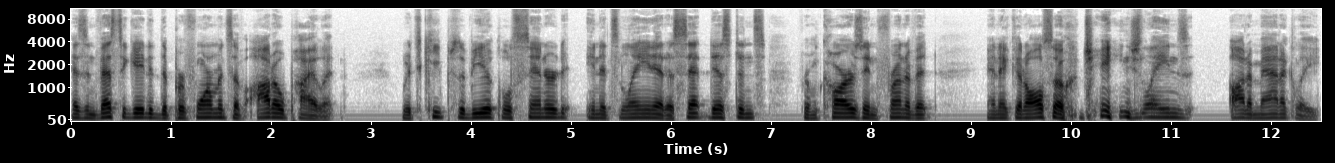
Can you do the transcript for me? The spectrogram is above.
has investigated the performance of autopilot, which keeps the vehicle centered in its lane at a set distance from cars in front of it, and it can also change lanes automatically.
